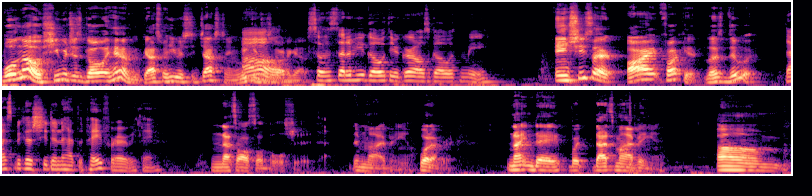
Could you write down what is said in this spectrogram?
Well, no, she would just go with him. That's what he was suggesting. We can just go oh, together. so instead of you go with your girls, go with me. And she said, all right, fuck it, let's do it. That's because she didn't have to pay for everything. And that's also bullshit, in my opinion. Whatever. Night and day, but that's my opinion. Um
